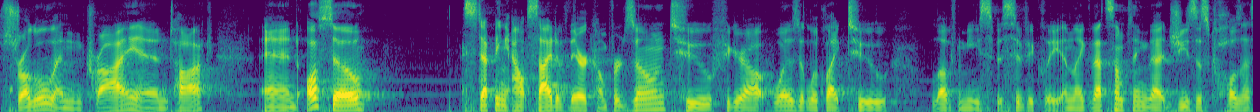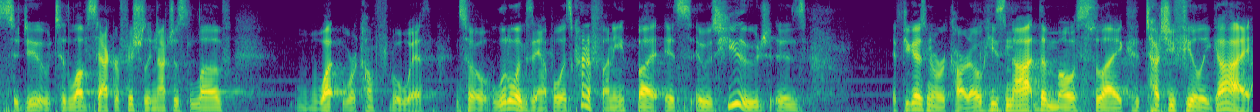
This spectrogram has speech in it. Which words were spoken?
struggle and cry and talk, and also stepping outside of their comfort zone to figure out what does it look like to love me specifically. And like that's something that Jesus calls us to do, to love sacrificially, not just love what we're comfortable with. And so a little example, it's kind of funny, but it's it was huge is if you guys know Ricardo, he's not the most like touchy-feely guy,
